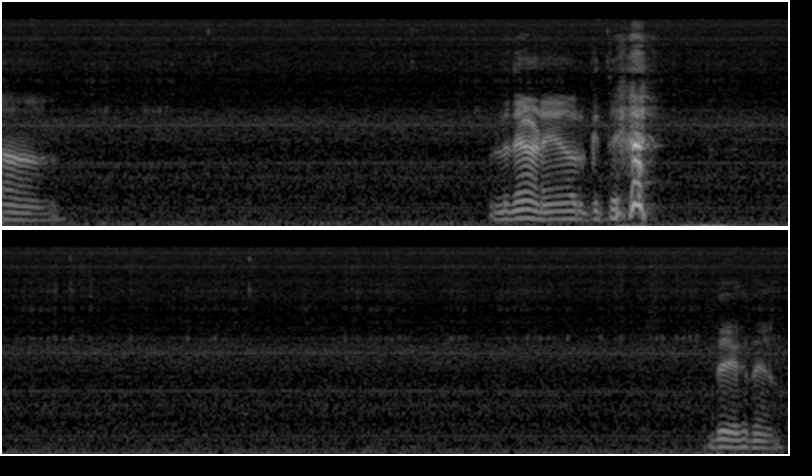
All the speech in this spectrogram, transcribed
हाँ लुधियाने और कितने देखते हैं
